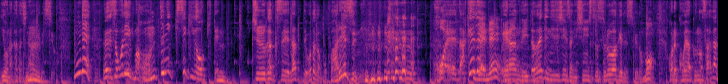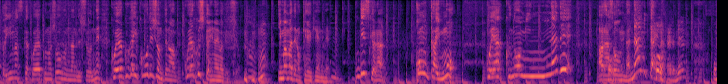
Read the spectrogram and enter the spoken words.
ような形なわけですよ。でえそこで、まあ、本当に奇跡が起きて、ん中学生だってことがこうバレずに声だけで選んでいただいて二次審査に進出するわけですけどもこれ子役の差がと言いますか子役の勝負なんでしょうね。子役が行くオーディションっていうのは子役しかいないわけですよ、ん。今までの経験で、ですから今回も子役のみんなで争うんだなみたいな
